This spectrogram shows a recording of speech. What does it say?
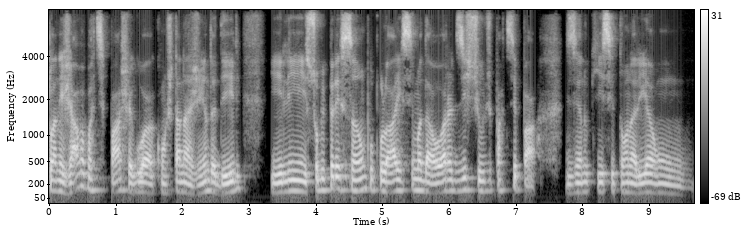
planejava participar, chegou a constar na agenda dele, e ele, sob pressão popular, em cima da hora, desistiu de participar, dizendo que se tornaria um,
